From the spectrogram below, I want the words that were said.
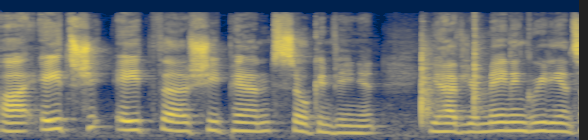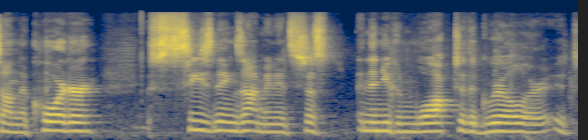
Uh, eighth she- eighth uh, sheet pan, so convenient. You have your main ingredients on the quarter, seasonings. I mean, it's just, and then you can walk to the grill, or it,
